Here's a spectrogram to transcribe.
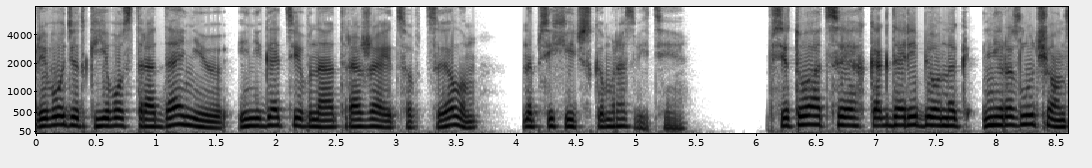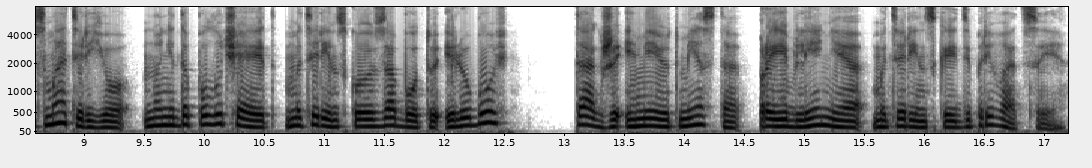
приводит к его страданию и негативно отражается в целом на психическом развитии. В ситуациях, когда ребенок не разлучен с матерью, но недополучает материнскую заботу и любовь, также имеют место проявления материнской депривации.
